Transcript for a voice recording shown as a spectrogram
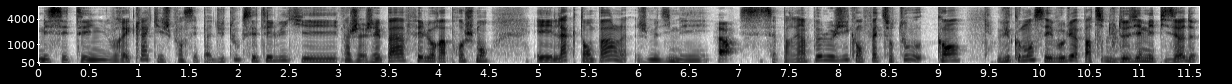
mais c'était une vraie claque et je pensais pas du tout que c'était lui qui. Enfin, j'avais pas fait le rapprochement. Et là que t'en parles, je me dis, mais ça paraît un peu logique en fait, surtout quand, vu comment ça évolue à partir du deuxième épisode,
